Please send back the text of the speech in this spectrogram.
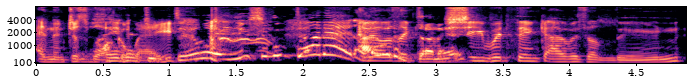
and then just walk Why did away. you do it? You should have done it. And I, was like, done it. she would think I was a loon,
